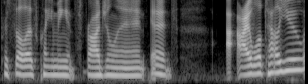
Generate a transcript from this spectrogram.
Priscilla's claiming it's fraudulent. It's, I- will tell you,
